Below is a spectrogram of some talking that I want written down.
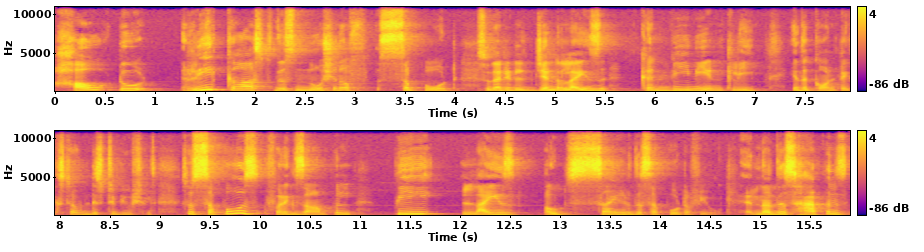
how to recast this notion of support so that it will generalize conveniently in the context of distributions. So suppose for example P lies outside the support of U. Now this happens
